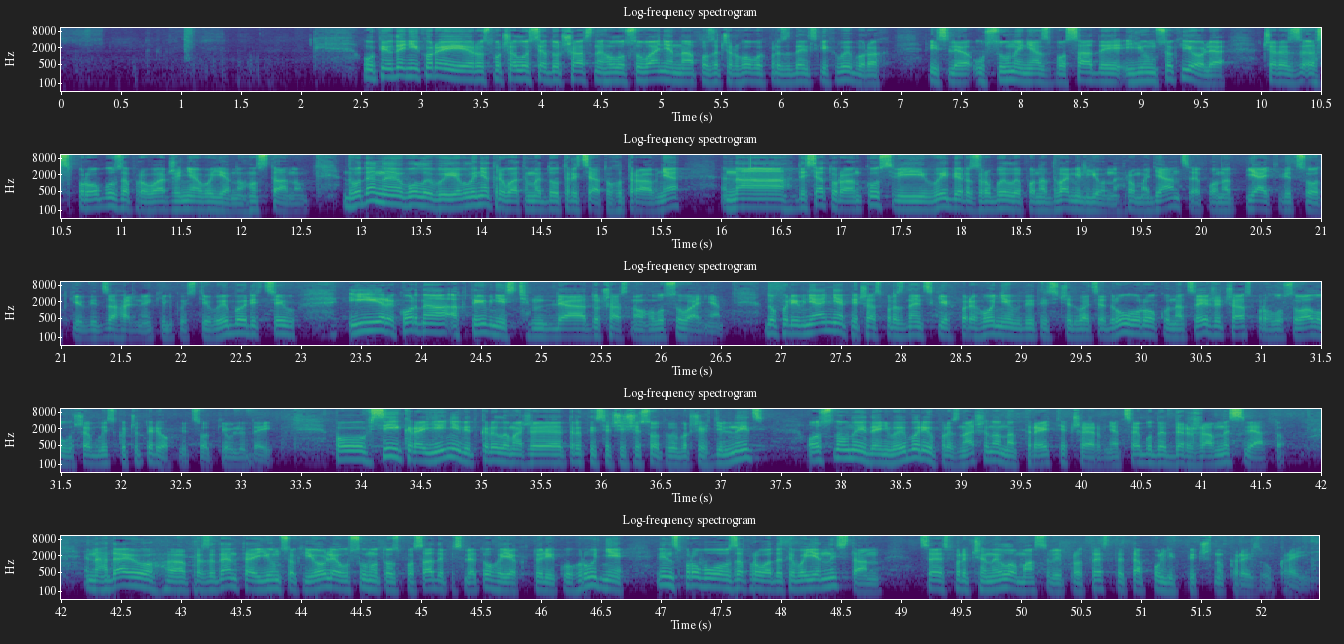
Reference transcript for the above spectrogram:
У південній Кореї розпочалося дочасне голосування на позачергових президентських виборах після усунення з посади Юн Сок Йоля через спробу запровадження воєнного стану. Дводенне волевиявлення триватиме до 30 травня. На 10 ранку свій вибір зробили понад 2 мільйони громадян. Це понад 5% від загальної кількості виборців. І рекордна активність для дочасного голосування. До порівняння під час президентських перегонів 2022 року на цей же час проголосувало лише близько 4% людей. По всій країні відкрили майже 3600 виборчих дільниць. Основний день виборів призначено на 3 червня. Це буде державне свято. Нагадаю, е, президента Юн Йоля усунуто з посади після того, як торік у грудні він спробував запровадити воєнний стан. Це спричинило масові протести та політичну кризу в країні.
